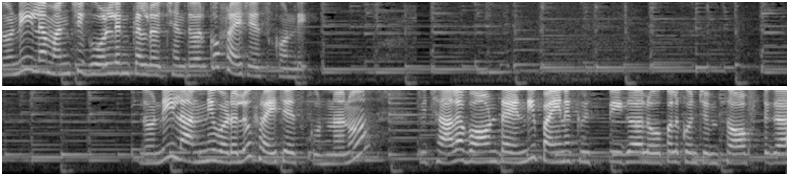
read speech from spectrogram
ఇదిగోండి ఇలా మంచి గోల్డెన్ కలర్ వచ్చేంత వరకు ఫ్రై చేసుకోండి. ఇదిగోండి ఇలా అన్ని వడలు ఫ్రై చేసుకుంటున్నాను. ఇవి చాలా బాగుంటాయండి. పైన క్రిస్పీగా లోపల కొంచెం సాఫ్ట్గా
